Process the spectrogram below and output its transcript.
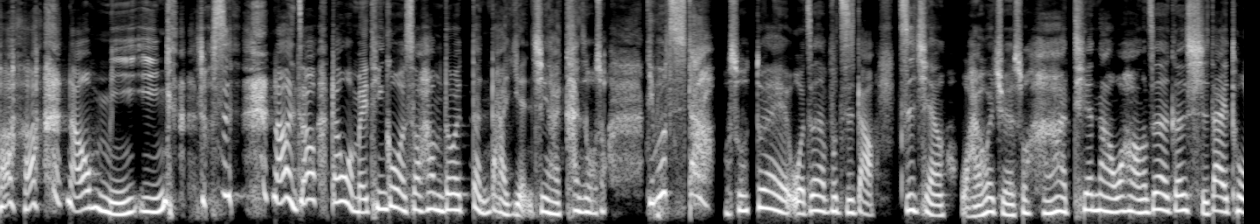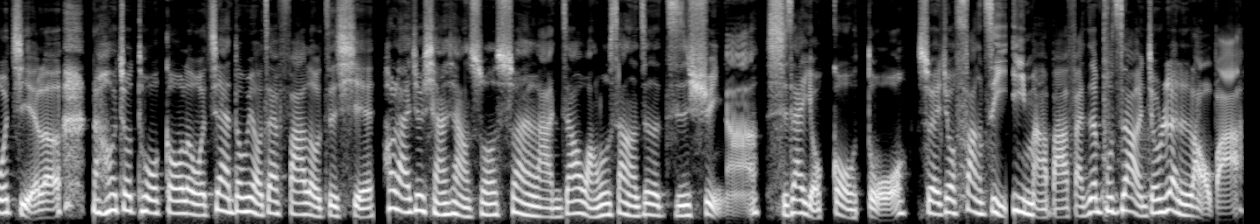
然后迷音 就是，然后你知道，当我没听过的时候，他们都会瞪大眼睛还看着我说：“你不知道？”我说：“对，我真的不知道。”之前我还会觉得说：“啊，天哪，我好像真的跟时代脱节了，然后就脱钩了。”我竟然都没有在 follow 这些。后来就想想说：“算啦，你知道网络上的这个资讯啊，实在有够多，所以就放自己一马吧。反正不知道你就认老吧。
